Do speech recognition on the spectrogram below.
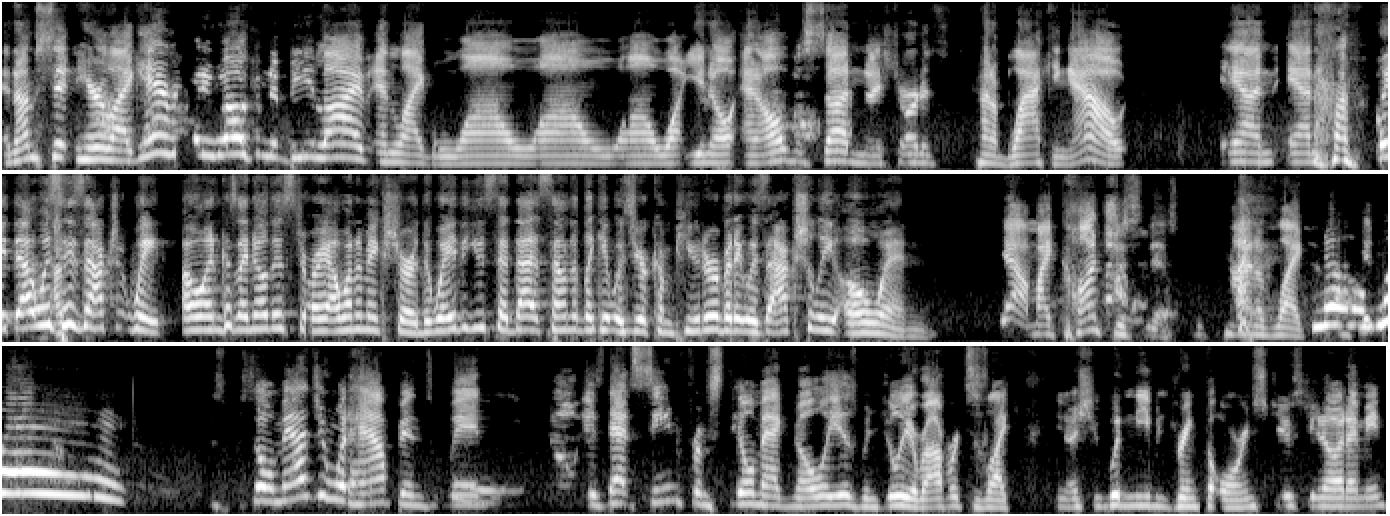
And I'm sitting here like, hey, everybody, welcome to BeLive. And like, wow, wow, wow, wow, you know, and all of a sudden I started kind of blacking out. And, and I'm, Wait, that was his actual. Wait, Owen, because I know this story. I want to make sure. The way that you said that sounded like it was your computer, but it was actually Owen. yeah, my consciousness was kind of like, No way. so imagine what happens when, you know, is that scene from Steel Magnolias when Julia Roberts is like, you know, she wouldn't even drink the orange juice. You know what I mean?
